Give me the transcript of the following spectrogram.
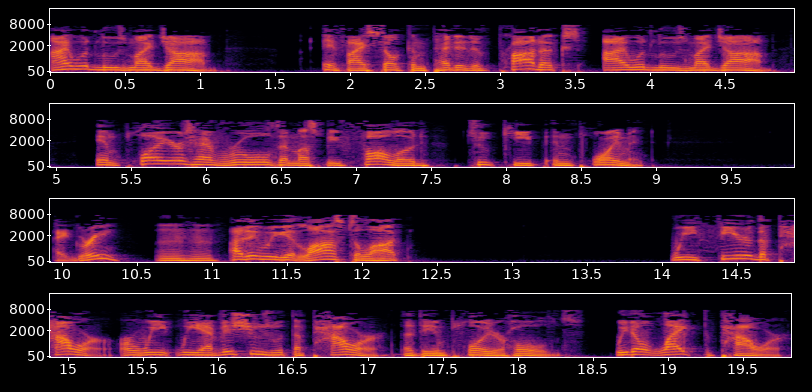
I would lose my job. If I sell competitive products, I would lose my job. Employers have rules that must be followed to keep employment. I agree. Mm-hmm. I think we get lost a lot. We fear the power or we, we have issues with the power that the employer holds. We don't like the power.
